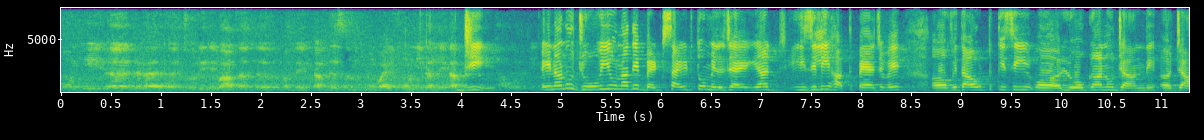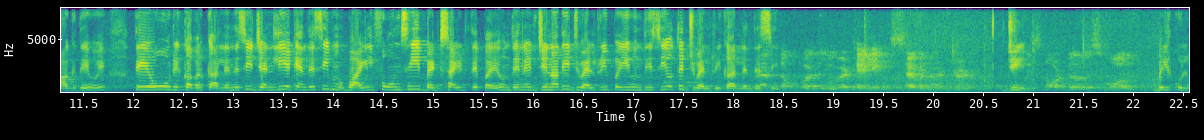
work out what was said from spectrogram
ਫੋਨ ਹੀ ਅ, ਜਿਹੜਾ ਅ, ਚੋਰੀ ਦੀ ਵਾਰਦਾਤ ਮਤਲਬ ਕਰਦੇ ਸਨ ਮੋਬਾਈਲ ਫੋਨ ਹੀ ਇਕੱਲੇ ਕਰਦੇ ਜੀ? ਇਹਨਾਂ ਨੂੰ ਜੋ ਵੀ ਉਹਨਾਂ ਦੇ ਬੈੱਡ ਸਾਈਡ ਤੋਂ ਮਿਲ ਜਾਏ ਜਾਂ ਈਜ਼ੀਲੀ ਹੱਥ ਪੈ ਜਾਵੇ ਵਿਦਆਊਟ ਕਿਸੇ ਲੋਕਾਂ ਨੂੰ ਜਾਣਦੇ ਜਾਗਦੇ ਹੋਏ ਤੇ ਉਹ ਰਿਕਵਰ ਕਰ ਲੈਂਦੇ ਸੀ। ਜਨਰਲੀ ਇਹ ਕਹਿੰਦੇ ਸੀ ਮੋਬਾਈਲ ਫੋਨਸ ਹੀ ਬੈੱਡ ਸਾਈਡ ਤੇ ਪਏ ਹੁੰਦੇ ਨੇ ਜਿਨ੍ਹਾਂ ਦੀ ਜਵੈਲਰੀ ਪਈ ਹੁੰਦੀ ਸੀ ਉੱਥੇ ਜਵੈਲਰੀ ਕਰ ਲੈਂਦੇ ਸੀ। ਨੰਬਰ ਯੂ ਆਰ ਟੈਲਿੰਗ 700 ਜੀ। ਇਟਸ ਨਾਟ ਅ ਸਮਾਲ ਬਿਲਕੁਲ।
